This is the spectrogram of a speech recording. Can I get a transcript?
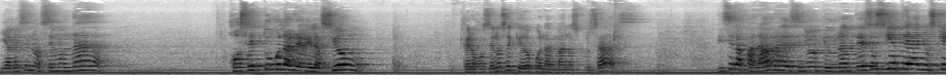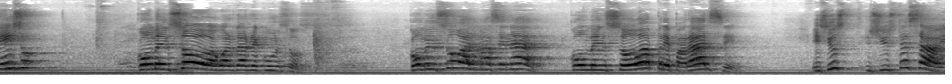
Y a veces no hacemos nada. José tuvo la revelación, pero José no se quedó con las manos cruzadas. Dice la palabra del Señor que durante esos siete años que hizo, comenzó a guardar recursos, comenzó a almacenar, comenzó a prepararse. Y si us- si usted sabe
